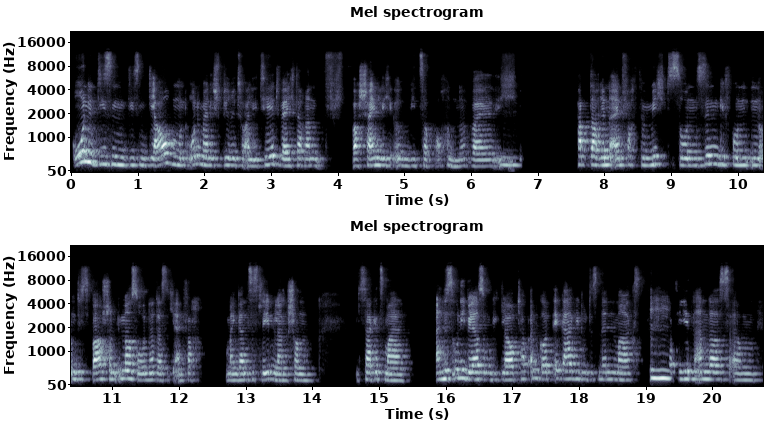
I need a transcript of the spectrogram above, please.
ohne diesen, diesen Glauben und ohne meine Spiritualität wäre ich daran wahrscheinlich irgendwie zerbrochen, ne? weil ich, mhm habe darin einfach für mich so einen Sinn gefunden und es war schon immer so, ne, dass ich einfach mein ganzes Leben lang schon, ich sage jetzt mal, an das Universum geglaubt habe, an Gott, egal wie du das nennen magst, mhm. für jeden anders. Ähm,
